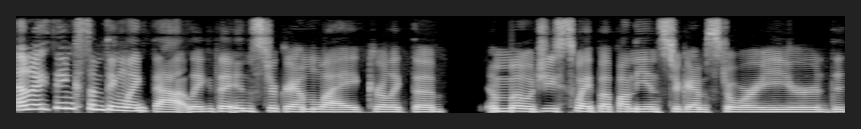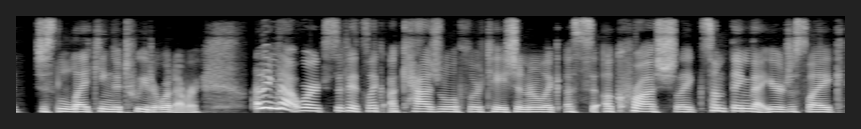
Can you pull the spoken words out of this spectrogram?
And I think something like that, like the Instagram like or like the emoji swipe up on the Instagram story or the just liking a tweet or whatever. I think that works if it's like a casual flirtation or like a, a crush, like something that you're just like,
